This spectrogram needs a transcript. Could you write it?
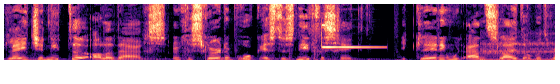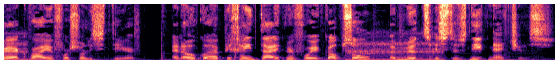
Kleed je niet te alledaags. Een gescheurde broek is dus niet geschikt. Je kleding moet aansluiten op het werk waar je voor solliciteert. En ook al heb je geen tijd meer voor je kapsel, een muts is dus niet netjes.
